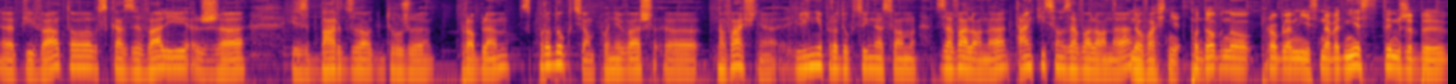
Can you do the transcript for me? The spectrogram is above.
e, piwa, to wskazywali, że jest bardzo duży problem z produkcją, ponieważ, e, no właśnie, linie produkcyjne są zawalone, tanki są zawalone. No właśnie, podobno problem jest nawet nie z tym, żeby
